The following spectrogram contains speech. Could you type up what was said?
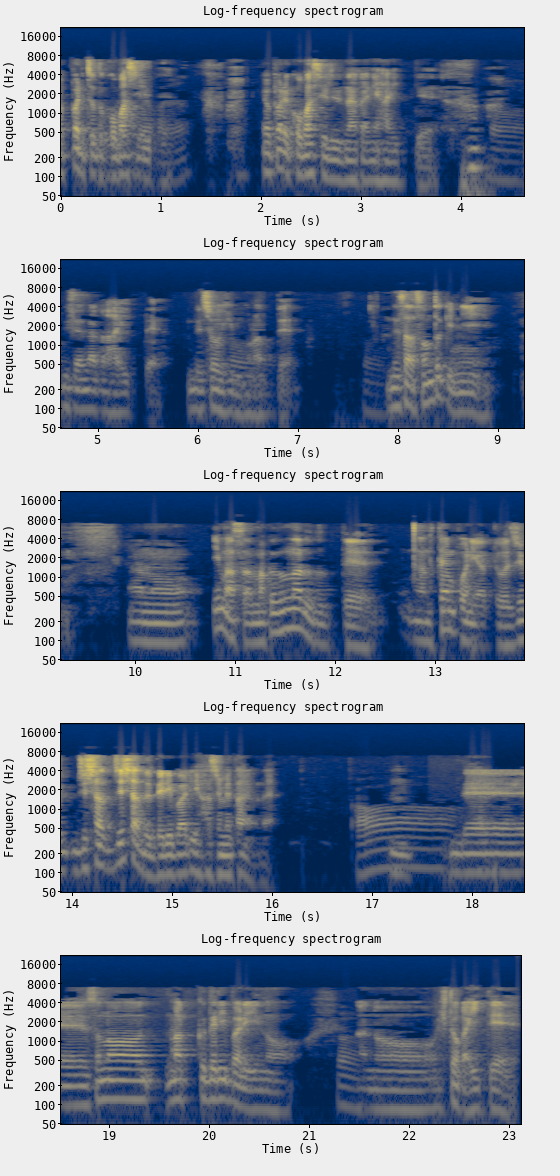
やっぱりちょっと小走りで、やっぱり小走りで中に入って、店の中入って、で、商品もらって。でさ、その時に、あの、今さ、マクドナルドって、あの、店舗によっては自自社、自社でデリバリー始めたんよね。あー。で、その、マックデリバリーの、うん。あの、人がいて、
